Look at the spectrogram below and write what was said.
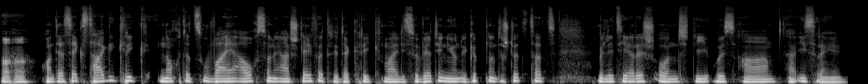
Aha. Und der Sechstagekrieg noch dazu war ja auch so eine Art Stellvertreterkrieg, weil die Sowjetunion Ägypten unterstützt hat, militärisch, und die USA äh, Israel.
